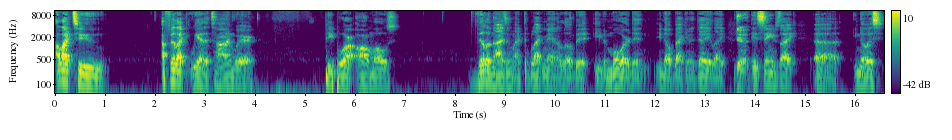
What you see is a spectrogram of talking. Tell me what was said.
I like to. I feel like we had a time where people are almost villainizing like the black man a little bit even more than you know back in the day like Yeah, it seems like uh you know it's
